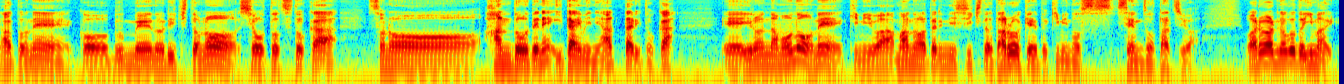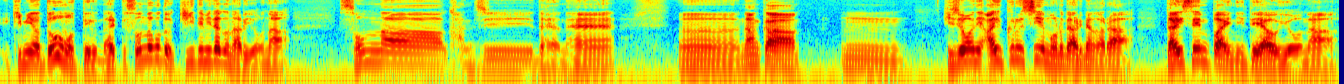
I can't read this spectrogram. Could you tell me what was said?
あとねこう文明の利器との衝突とかその反動でね痛い目にあったりとか、えーいろんなものをね君は目の当たりにしてきただろうけれど君の先祖たちは我々のこと今君はどう思っているんだい？ってそんなことを聞いてみたくなるようなそんな感じだよね。うんなんかうん非常に愛くるしいものでありながら大先輩に出会うような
